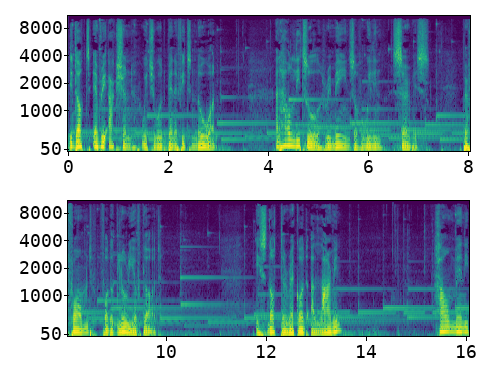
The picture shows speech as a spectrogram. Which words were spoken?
Deduct every action which would benefit no one and how little remains of willing service performed for the glory of God. Is not the record alarming? How many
